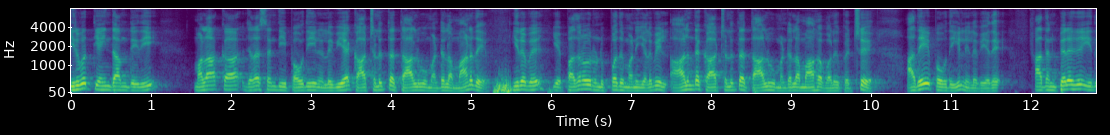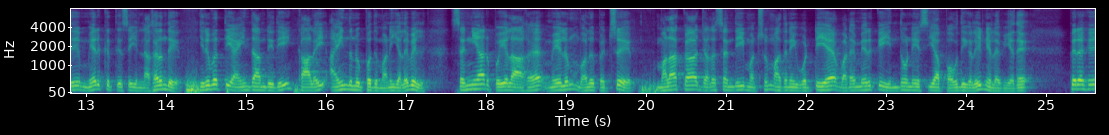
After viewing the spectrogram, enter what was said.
இருபத்தி ஐந்தாம் தேதி மலாக்கா ஜலசந்தி பகுதியில் நிலவிய காற்றழுத்த தாழ்வு மண்டலமானது இரவு பதினோரு முப்பது மணியளவில் ஆழ்ந்த காற்றழுத்த தாழ்வு மண்டலமாக வலுப்பெற்று அதே பகுதியில் நிலவியது. அதன் பிறகு இது மேற்கு திசையில் நகர்ந்து இருபத்தி ஐந்தாம் தேதி காலை ஐந்து முப்பது மணியளவில் சென்னியார் புயலாக மேலும் வலுப்பெற்று மலாக்கா ஜலசந்தி மற்றும் அதனை ஒட்டிய வடமேற்கு இந்தோனேசியா பகுதிகளில் நிலவியது. பிறகு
